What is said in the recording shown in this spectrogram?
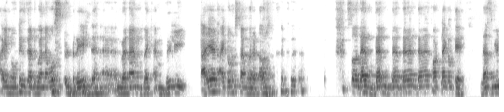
i noticed that when i was drained and, and when i'm like i'm really tired i don't stammer at all so then, then then then then i thought like okay let's be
